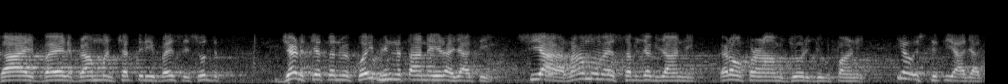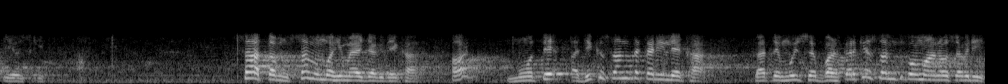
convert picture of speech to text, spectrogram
गाय, बैल, ब्राह्मण, क्षत्रिय, वैश्य शुद्ध जड़ चेतन में कोई भिन्नता नहीं रह जाती। सिया राम में सब जग जानी, करो प्रणाम, ज़ोर जुग पानी। यह स्थिति आ जाती है उसकी। सतम सम महिमय जग देखा और मोते अधिक संत करी लेखा। कहते, मुझसे बढ़ करके संत को मानो सबरी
